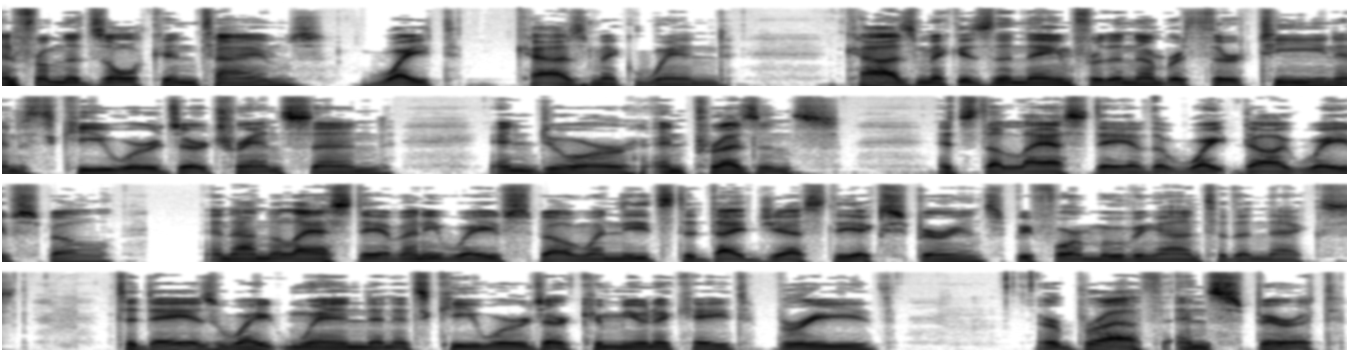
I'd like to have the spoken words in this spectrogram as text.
And from the Tzolk'in Times, White Cosmic Wind. Cosmic is the name for the number 13, and its keywords are transcend, endure, and presence. It's the last day of the White Dog wave spell, and on the last day of any wave spell, one needs to digest the experience before moving on to the next. Today is White Wind, and its keywords are communicate, breathe, or breath, and spirit.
